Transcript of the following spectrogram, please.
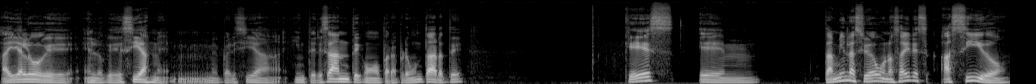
hay algo que en lo que decías me, parecía interesante como para preguntarte, que es, em, también la ciudad de Buenos Aires ha sido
